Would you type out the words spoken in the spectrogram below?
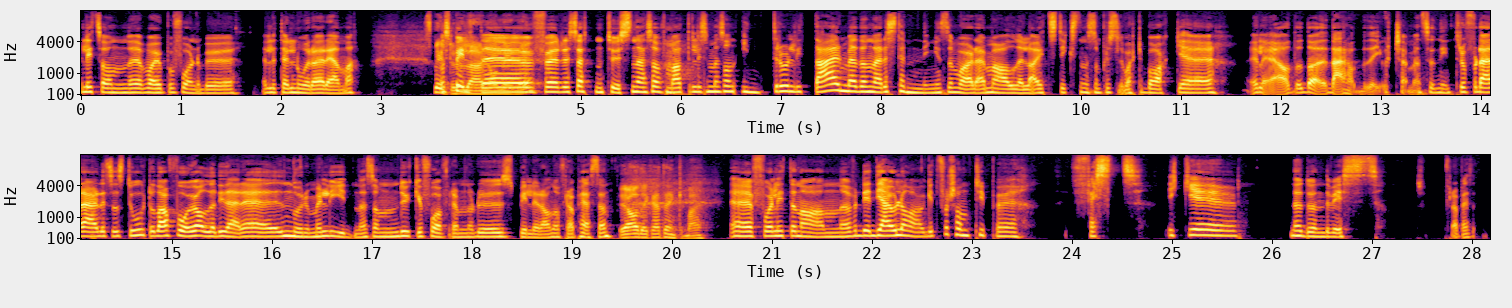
Litt sånn Jeg var jo på Fornebu, eller Telenor Arena. Og Spilte, der spilte for 17 000. Jeg så for meg at liksom en sånn intro litt der, med den der stemningen som var der, med alle lightsticksene som plutselig var tilbake. Eller ja, Der hadde det gjort seg med en sånn intro, for der er det så stort. Og da får jo alle de der enorme lydene som du ikke får frem når du spiller av noe fra PC-en. Ja, det kan jeg tenke meg. Eh, Får litt en annen For de de er jo laget for sånn type fest. Ikke nødvendigvis fra PC-en.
